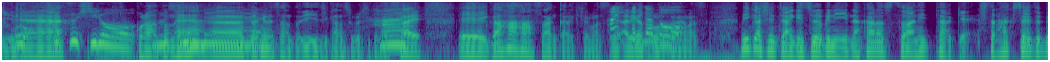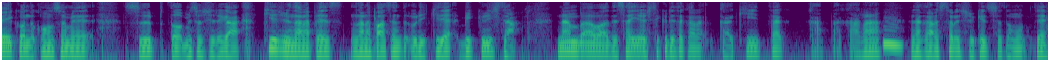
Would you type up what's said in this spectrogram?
いいねお初披露。この後ね、楽しみうんじゃあ皆さんといい時間過ごしてください。はえー、ガハハさんから来てますね。はいありがとうございます。ミカしんちゃん、月曜日に中原ストアに行ったわけ。したら白菜とベーコンのコンソメスープと味噌汁が97%ペース7%売り切れ、びっくりした。ナンバーワーで採用してくれたからか聞いた方かな、中原ストアに集結したと思って、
